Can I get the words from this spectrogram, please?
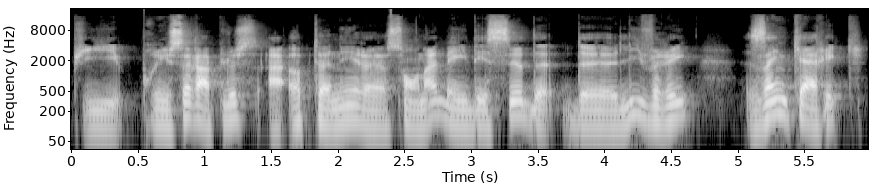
puis pour réussir à plus à obtenir euh, son aide, bien, il décide de livrer Zenkarik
